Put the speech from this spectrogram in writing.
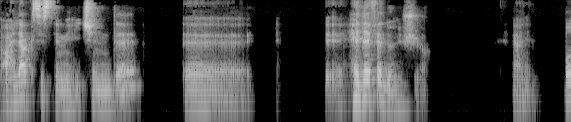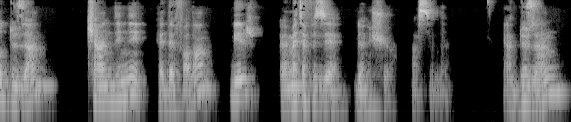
ahlak sistemi içinde hedefe dönüşüyor. Yani o düzen kendini hedef alan bir e, metafiziğe dönüşüyor aslında. Yani düzen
